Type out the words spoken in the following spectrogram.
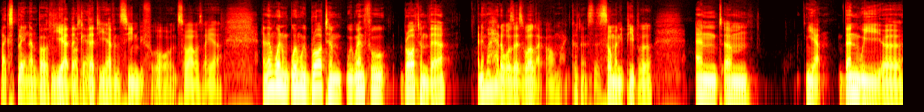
like splitting them both. Yeah, that Okay. that he haven't seen before. So I was like, yeah. And then when when we brought him, we went through, brought him there, and in my head I was as well like, oh my goodness, there's so many people, and um, yeah. Then we uh,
